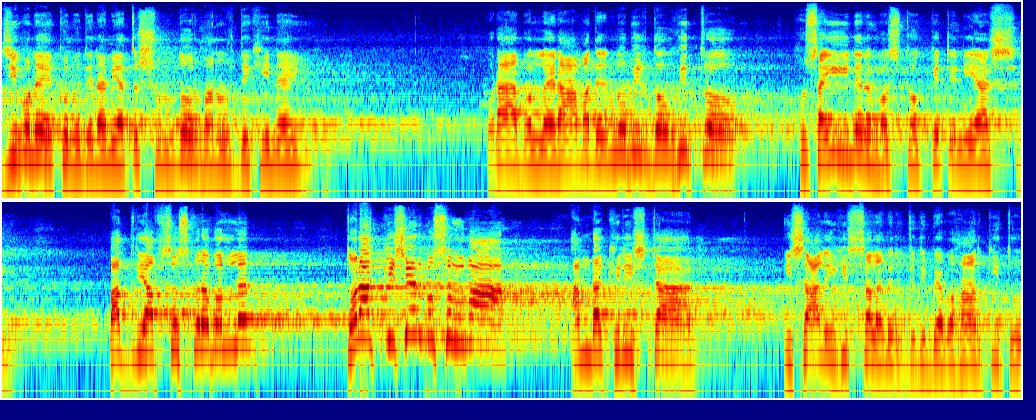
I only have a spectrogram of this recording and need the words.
জীবনে কোনোদিন আমি এত সুন্দর মানুষ দেখি নাই। ওরা বলল, এরা আমাদের নবীর দৌহিত্র, হুসাইনের মস্তক কেটে নিয়ে আসছি। পাদ্রি আফসোস করে বললেন, তোরা কিসের মুসলমান? আমরা খ্রিস্টান। ঈসা আলী ইসালামের যদি ব্যবহার কিত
